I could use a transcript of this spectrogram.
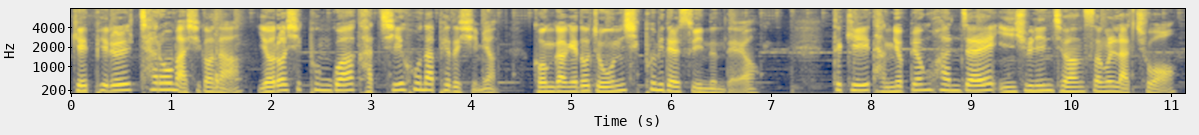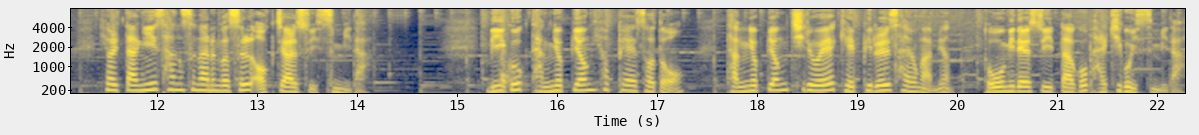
계피를 차로 마시거나 여러 식품과 같이 혼합해 드시면 건강에도 좋은 식품이 될 수 있는데요. 특히 당뇨병 환자의 인슐린 저항성을 낮추어 혈당이 상승하는 것을 억제할 수 있습니다. 미국 당뇨병 협회에서도 당뇨병 치료에 계피를 사용하면 도움이 될 수 있다고 밝히고 있습니다.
